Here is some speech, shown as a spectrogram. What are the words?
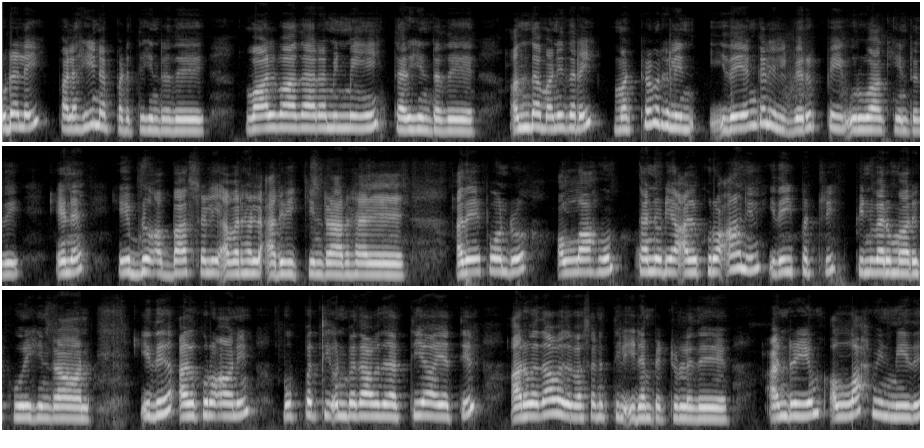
உடலை பலகீனப்படுத்துகின்றது. வாழ்வாதாரமின்மையை தருகின்றது. அந்த மனிதரை மற்றவர்களின் இதயங்களில் வெறுப்பை உருவாக்குகின்றது என இப்னு அப்பாஸ் அலி அவர்கள் அறிவிக்கின்றார்கள். அதே போன்று அல்லாஹும் தன்னுடைய அல் குர்ஆனில் இதை பற்றி பின்வருமாறு கூறுகின்றான். இது அல் குர்ஆனின் முப்பத்தி ஒன்பதாவது அத்தியாயத்தில் அறுபதாவது வசனத்தில் இடம்பெற்றுள்ளது. அன்றையும் அல்லாஹ்வின் மீது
